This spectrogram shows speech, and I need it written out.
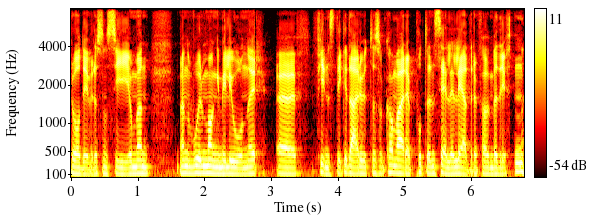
rådgivare som säger men, men hur många miljoner uh, eh, finns det inte där ute som kan vara potentiella ledare för den bedriften?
